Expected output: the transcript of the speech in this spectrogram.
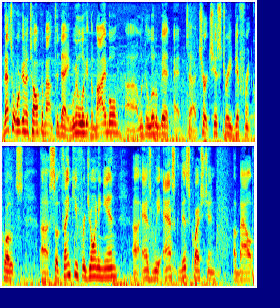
That's what we're going to talk about today. We're going to look at the Bible, uh, look a little bit at uh, church history, different quotes. Uh, so, thank you for joining in uh, as we ask this question about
